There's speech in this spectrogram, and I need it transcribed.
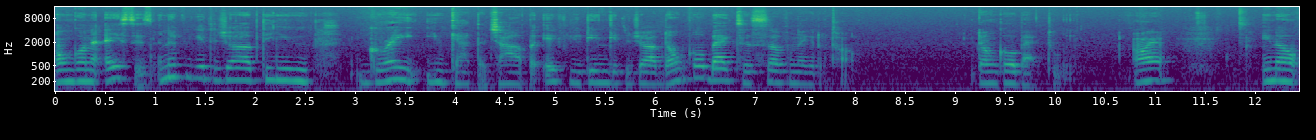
I'm gonna ace this. And if you get the job, then you great, you got the job. But if you didn't get the job, don't go back to self negative talk. Don't go back to it. Alright? You know,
